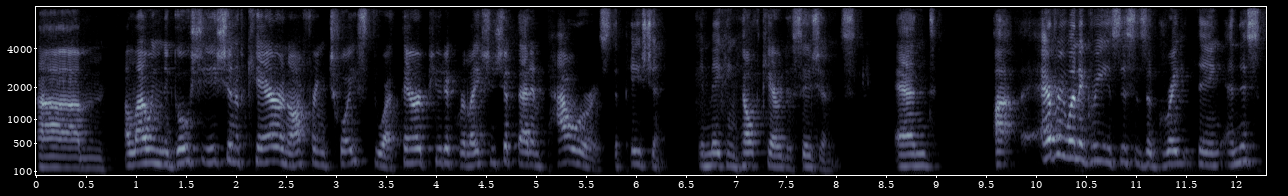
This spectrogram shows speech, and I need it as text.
um, allowing negotiation of care and offering choice through a therapeutic relationship that empowers the patient in making healthcare decisions. And uh, everyone agrees this is a great thing. And this,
